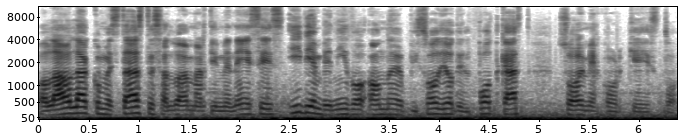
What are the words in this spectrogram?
Hola, hola, ¿cómo estás? Te saluda Martín Meneses y bienvenido a un nuevo episodio del podcast Soy Mejor que esto.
